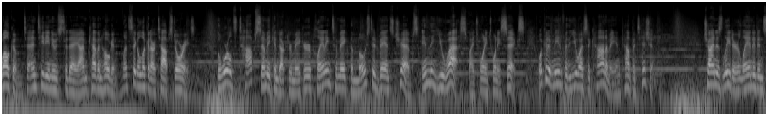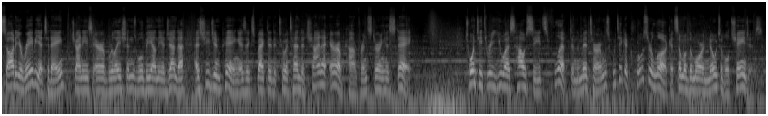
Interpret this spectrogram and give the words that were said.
Welcome to NTD News Today. I'm Kevin Hogan. Let's take a look at our top stories. The world's top semiconductor maker planning to make the most advanced chips in the U.S. by 2026. What could it mean for the U.S. economy and competition? China's leader landed in Saudi Arabia today. Chinese Arab relations will be on the agenda as Xi Jinping is expected to attend a China Arab conference during his stay. 23 U.S. House seats flipped in the midterms, we take a closer look at some of the more notable changes.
